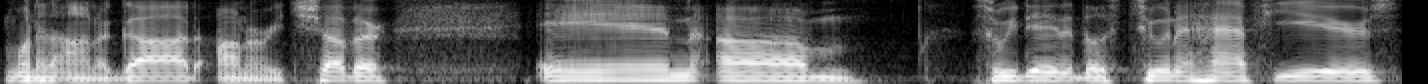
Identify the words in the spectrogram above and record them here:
Want to honor God, honor each other, and um, so we dated those two and a half years.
